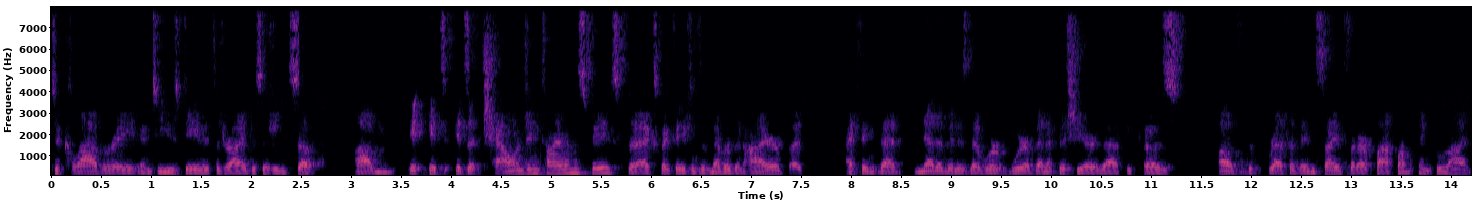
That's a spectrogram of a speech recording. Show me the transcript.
to collaborate and to use data to drive decisions. So um, it, it's it's a challenging time in the space. The expectations have never been higher, but I think that net of it is that we're we're a beneficiary of that because of the breadth of insights that our platform can provide.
